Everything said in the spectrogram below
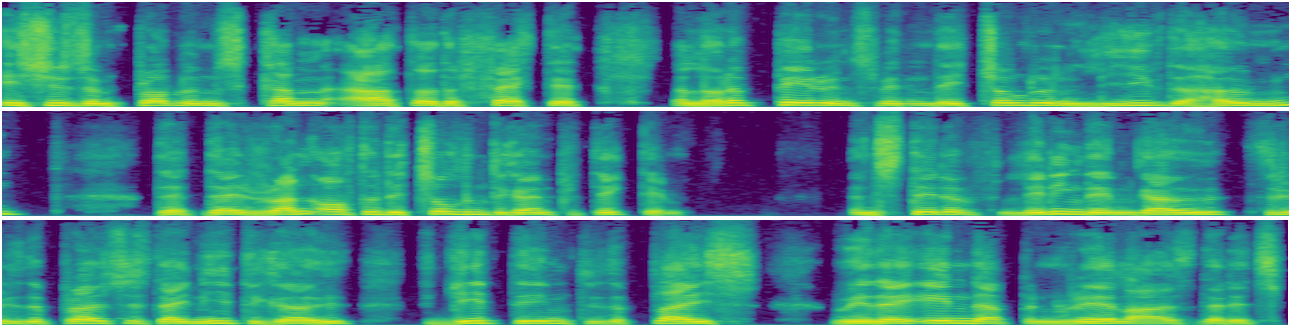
issues and problems come out of the fact that a lot of parents, when their children leave the home, that they run after the children to go and protect them instead of letting them go through the process they need to go to get them to the place where they end up and realize that it's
